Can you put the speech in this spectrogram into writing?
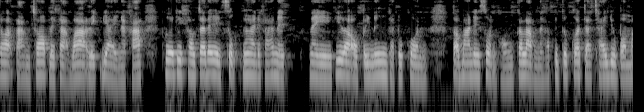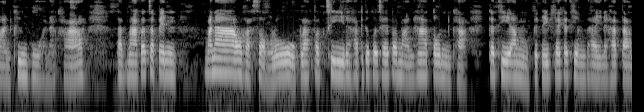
ก็ตามชอบเลยค่ะว่าเล็กใหญ่นะคะ เพื่อที่เขาจะได้สุกง่ายนะคะใน ในที่เราเอาไปนึ่งค่ะทุกคน ต่อมาในส่วนของกระหล่ำนะคะพี่ตุ๊กก็จะใช้อยู่ประมาณครึ่งหัวนะคะ ถัดมาก็จะเป็นมะนาวค่ะ2ลูกรากผักชีนะคะพี่ตุ๊กก็ใช้ประมาณ 5 ต้นค่ะ กระเทียมเป็นนี้ใช้กระเทียมไทยนะคะ ตาม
